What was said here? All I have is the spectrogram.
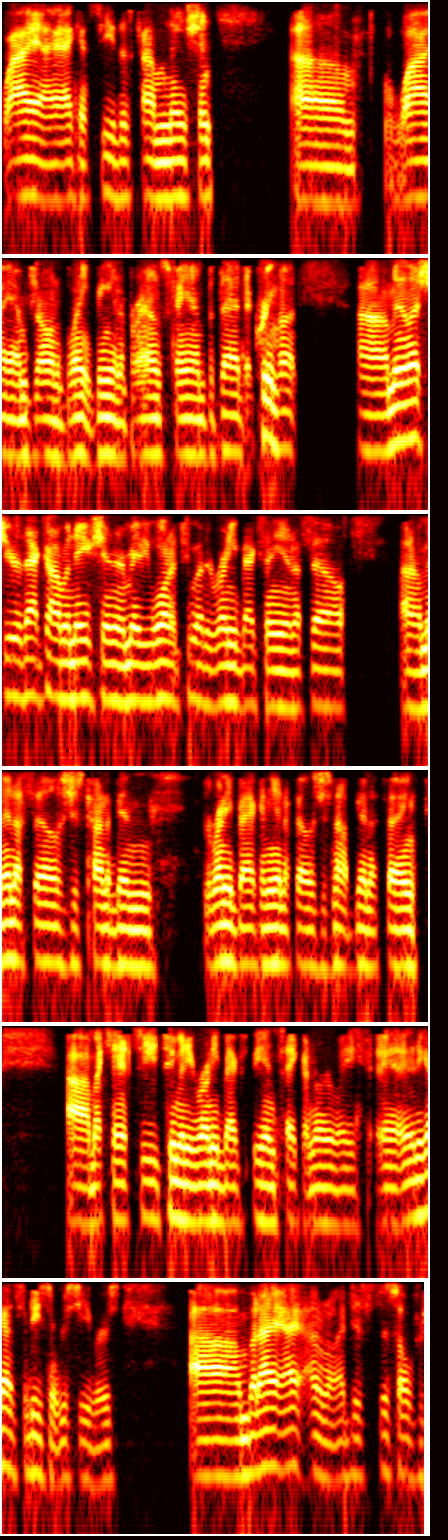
why I, I can see this combination. Um, why I'm drawing a blank being a Browns fan, but that the Kareem Hunt. Um, unless you're that combination, or maybe one or two other running backs in the NFL, um, NFL has just kind of been the running back in the NFL has just not been a thing. Um, I can't see too many running backs being taken early, and you got some decent receivers. Um, but I, I, I don't know. I just this whole for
